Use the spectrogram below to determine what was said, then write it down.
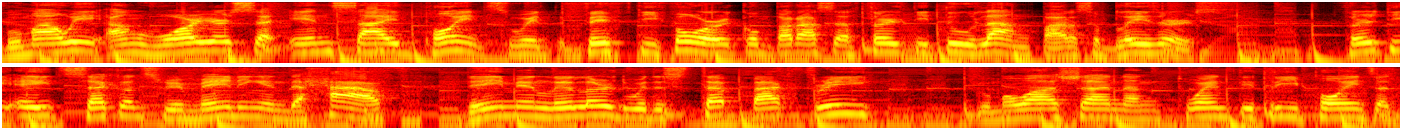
Bumawi ang Warriors sa inside points with 54 kumpara sa 32 lang para sa Blazers. 38 seconds remaining in the half, Damian Lillard with a step back 3. Gumawa siya ng 23 points at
